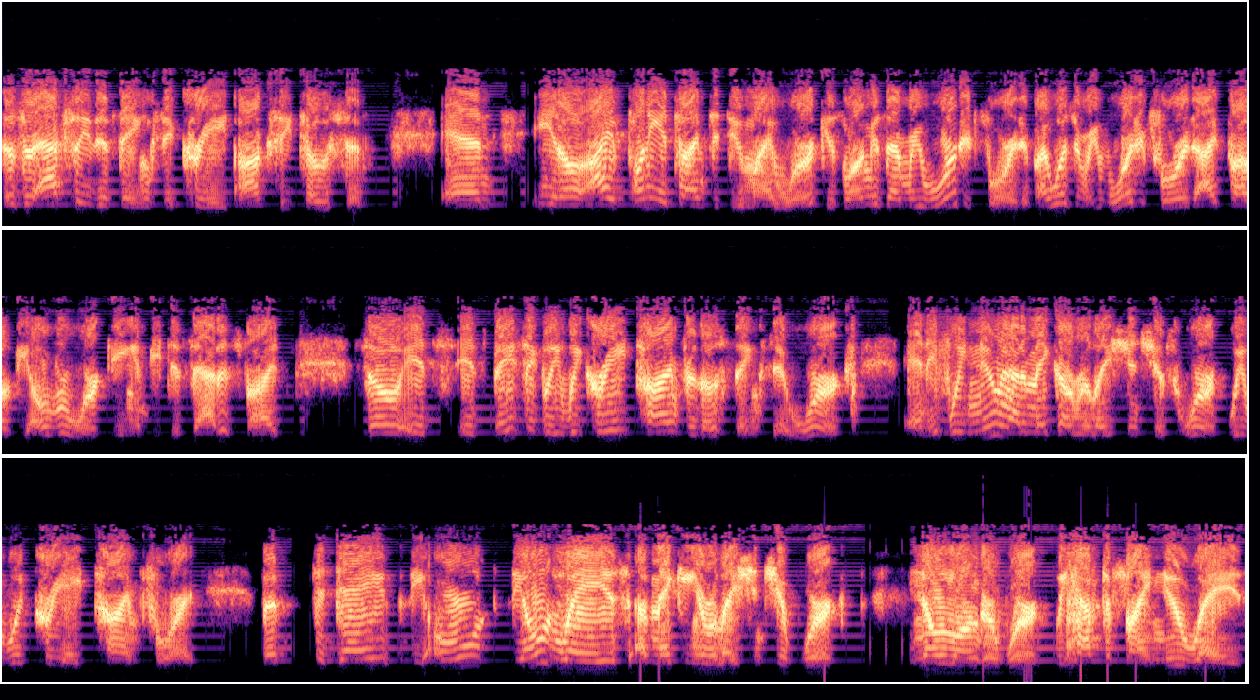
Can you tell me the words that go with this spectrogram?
Those are actually the things that create oxytocin. And, you know, I have plenty of time to do my work as long as I'm rewarded for it. If I wasn't rewarded for it, I'd probably be overworking and be dissatisfied. So it's it's basically we create time for those things that work. And if we knew how to make our relationships work, we would create time for it. But today the old the old ways of making a relationship work no longer work. We have to find new ways.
